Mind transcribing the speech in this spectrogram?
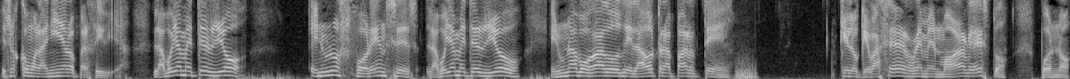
Eso es como la niña lo percibía. La voy a meter yo en unos forenses, la voy a meter yo en un abogado de la otra parte que lo que va a hacer es rememorarle esto. Pues no,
